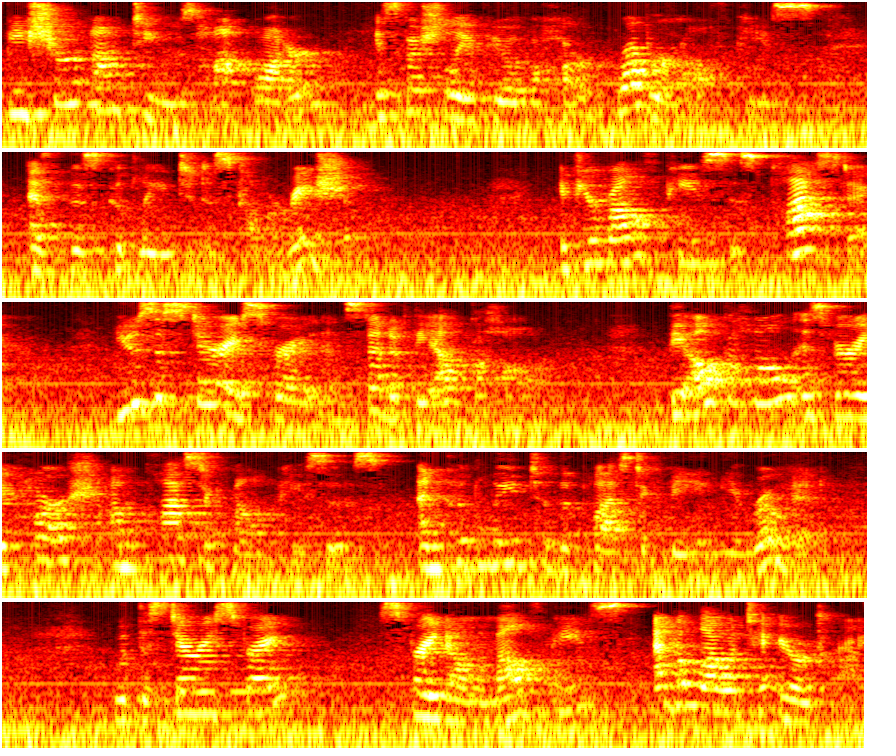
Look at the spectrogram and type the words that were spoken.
Be sure not to use hot water, especially if you have a hard rubber mouthpiece, as this could lead to discoloration. If your mouthpiece is plastic, use a Steri-Spray instead of the alcohol. The alcohol is very harsh on plastic mouthpieces and could lead to the plastic being eroded. With the Steri-Spray, spray down the mouthpiece and allow it to air dry.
